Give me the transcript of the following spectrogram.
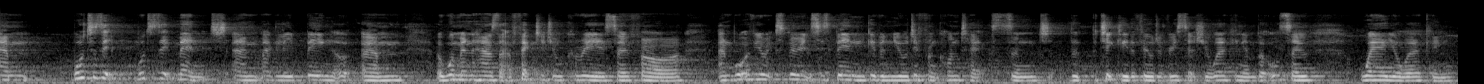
um, what has it what has it meant, um, Magali, being a, um, a woman? That affected your career so far? And what have your experiences been, given your different contexts and the, particularly the field of research you're working in, but also where you're working?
